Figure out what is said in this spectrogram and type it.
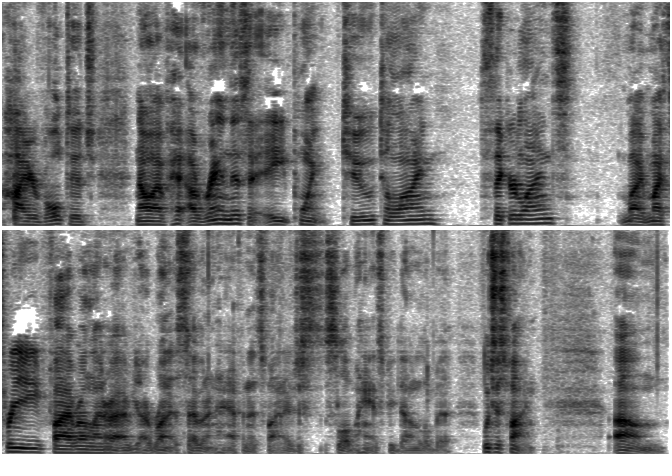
higher voltage. Now, I've I ran this at 8.2 to line, thicker lines. My my 3, 5 run liner, I, I run at 7.5 and it's fine. I just slow my hand speed down a little bit, which is fine. Um,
